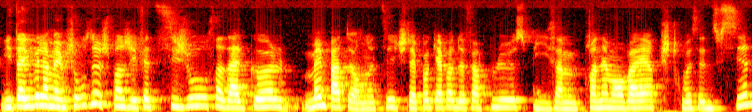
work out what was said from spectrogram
il est arrivé la même chose, je pense que j'ai fait six jours sans alcool, même là, tu sais, j'étais pas capable de faire plus, puis ça me prenait mon verre, puis je trouvais ça difficile.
